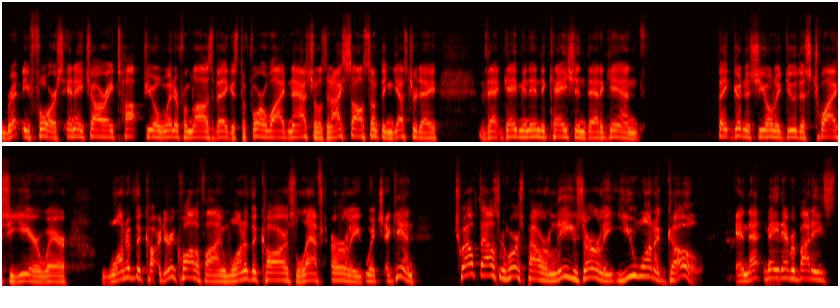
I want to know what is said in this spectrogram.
Brittany Force, NHRA Top Fuel winner from Las Vegas, the four wide nationals. And I saw something yesterday that gave me an indication that, again, thank goodness you only do this twice a year, where one of the car during qualifying, one of the cars left early, which again, 12,000 horsepower leaves early. You want to go. And that made everybody's,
